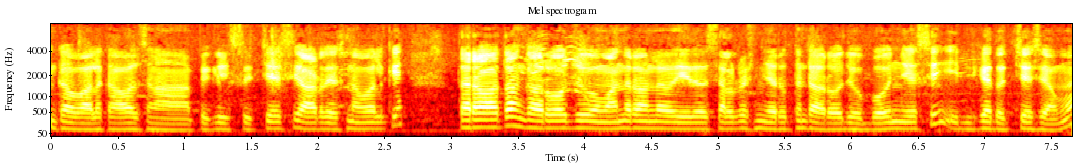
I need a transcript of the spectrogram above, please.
ఇంకా వాళ్ళకి కావాల్సిన పికిల్స్ ఇచ్చేసి ఆర్డర్ చేసిన వాళ్ళకి. తర్వాత ఇంకా ఆ రోజు మందిరంలో ఏదో సెలబ్రేషన్ జరుగుతుంటే ఆ రోజు భోజనం చేసి ఇంటికైతే వచ్చేసాము.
